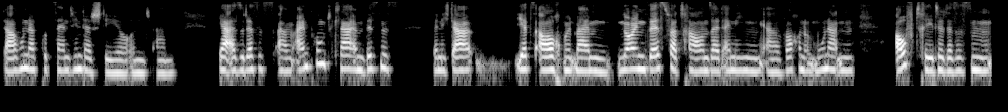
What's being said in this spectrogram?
da 100 Prozent hinterstehe. Und ähm, ja, also das ist ähm, ein Punkt. Klar, im Business wenn ich da jetzt auch mit meinem neuen Selbstvertrauen seit einigen äh, Wochen und Monaten auftrete, das ist ein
